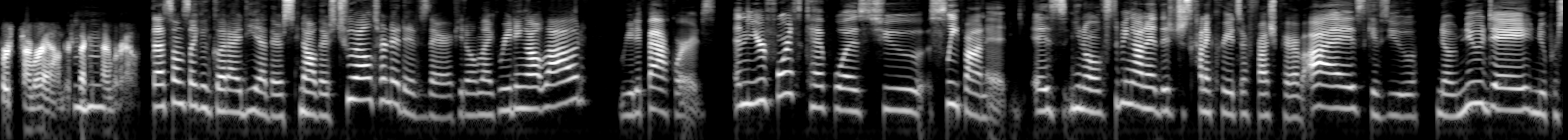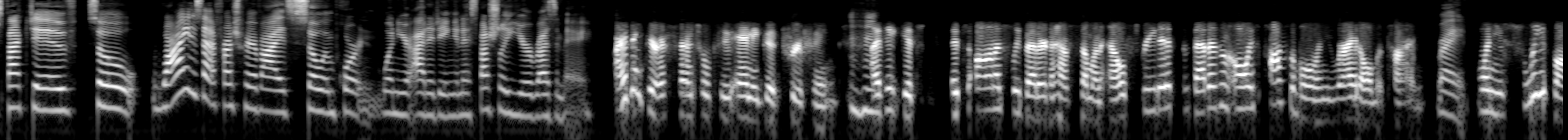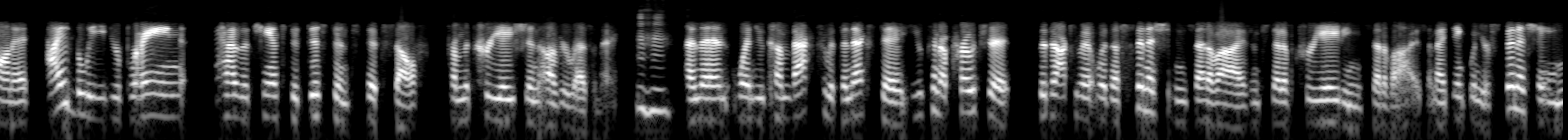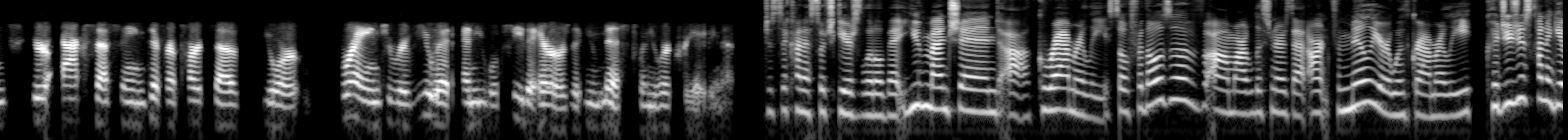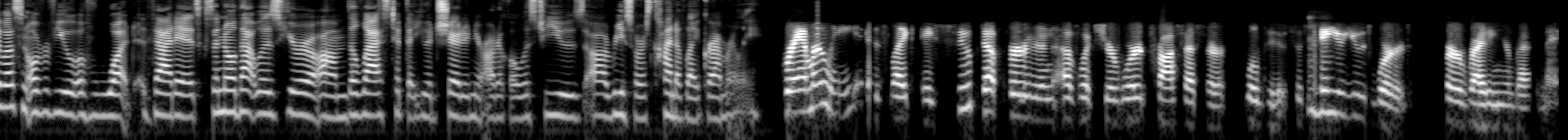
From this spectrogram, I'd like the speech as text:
first time around or 2nd Mhm. time around. That sounds like a good idea. There's now there's two alternatives there. If you don't like reading out loud, read it backwards. And your fourth tip was to sleep on it. Is, you know, sleeping on it this just kind of creates a fresh pair of eyes, gives you, you know, new day, new perspective. So, why is that fresh pair of eyes so important when you're editing and especially your resume? I think they're essential to any good proofing. Mhm. I think it's it's honestly better to have someone else read it, but that isn't always possible when you write all the time. right. when you sleep on it, I believe your brain has a chance to distance itself from the creation of your resume. Mhm. And then when you come back to it the next day, you can approach it, the document, with a finishing set of eyes instead of creating set of eyes. And I think when you're finishing, you're accessing different parts of your brain to review it, and you will see the errors that you missed when you were creating it. Just to kind of switch gears a little bit, you mentioned uh, Grammarly. So, for those of um, our listeners that aren't familiar with Grammarly, could you just kind of give us an overview of what that is? Because I know that was your um, the last tip that you had shared in your article was to use a resource kind of like Grammarly. Grammarly is like a souped up version of what your word processor will do. So, say Mhm. you use Word for writing your resume.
